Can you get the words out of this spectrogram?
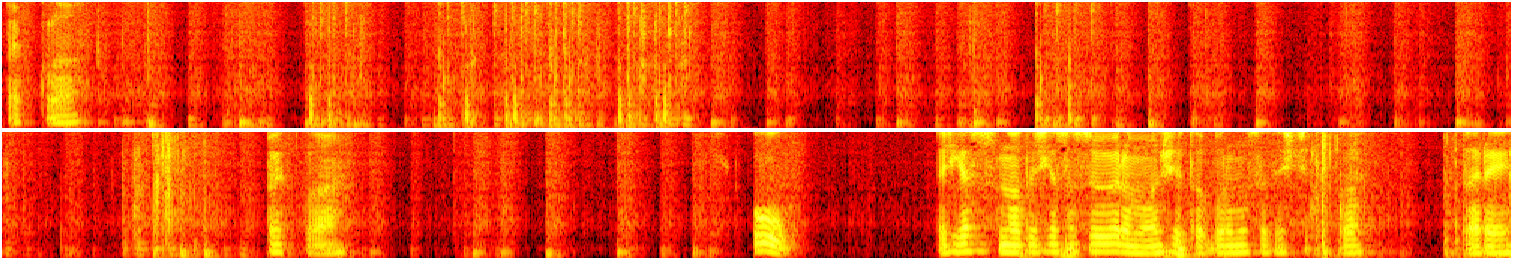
Takhle. Takhle. Uh. Teďka, se, no, teďka jsem si uvědomil, že to budu muset ještě takhle tady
